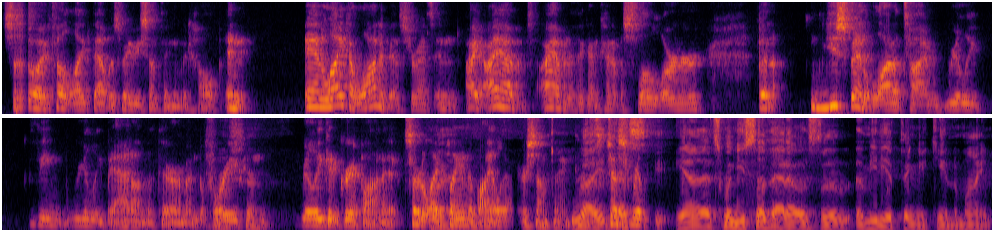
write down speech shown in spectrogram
So I felt like that was maybe something that would help. And, and like a lot of instruments, and I, I have, I happen to think I'm kind of a slow learner, but you spend a lot of time really being really bad on the theremin before oh, you sure. can really get a grip on it, sort of like right. playing the violin or something. Right. It's just that's, really yeah. That's when you said that. It was the immediate thing that came to mind.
